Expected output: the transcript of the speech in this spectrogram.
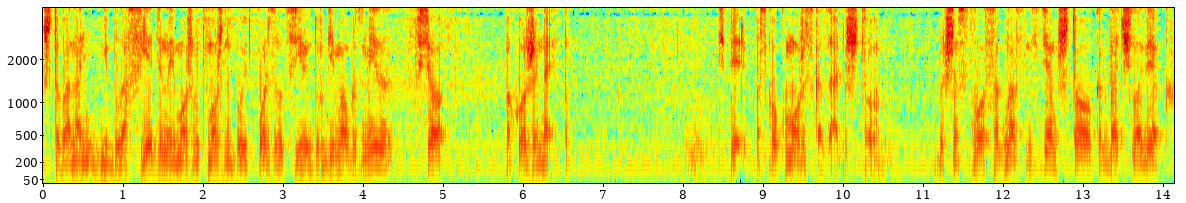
чтобы она не была съедена, и, может быть, можно будет пользоваться ею другими образами, и все похожее на это. Теперь, поскольку мы уже сказали, что большинство согласны с тем, что когда человек,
